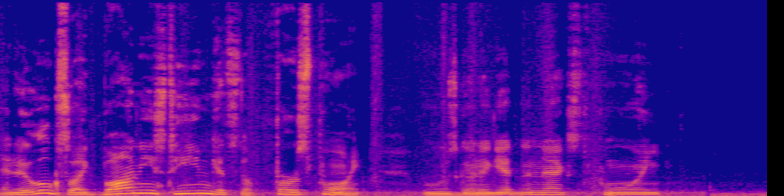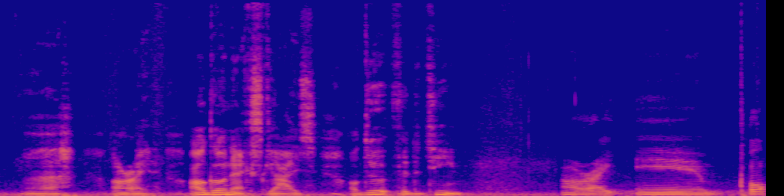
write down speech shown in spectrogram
And it looks like Bonnie's team gets the first point. Who's gonna get the next point? Uh, alright, I'll go next, guys. I'll do it for the team. Alright, and boom.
